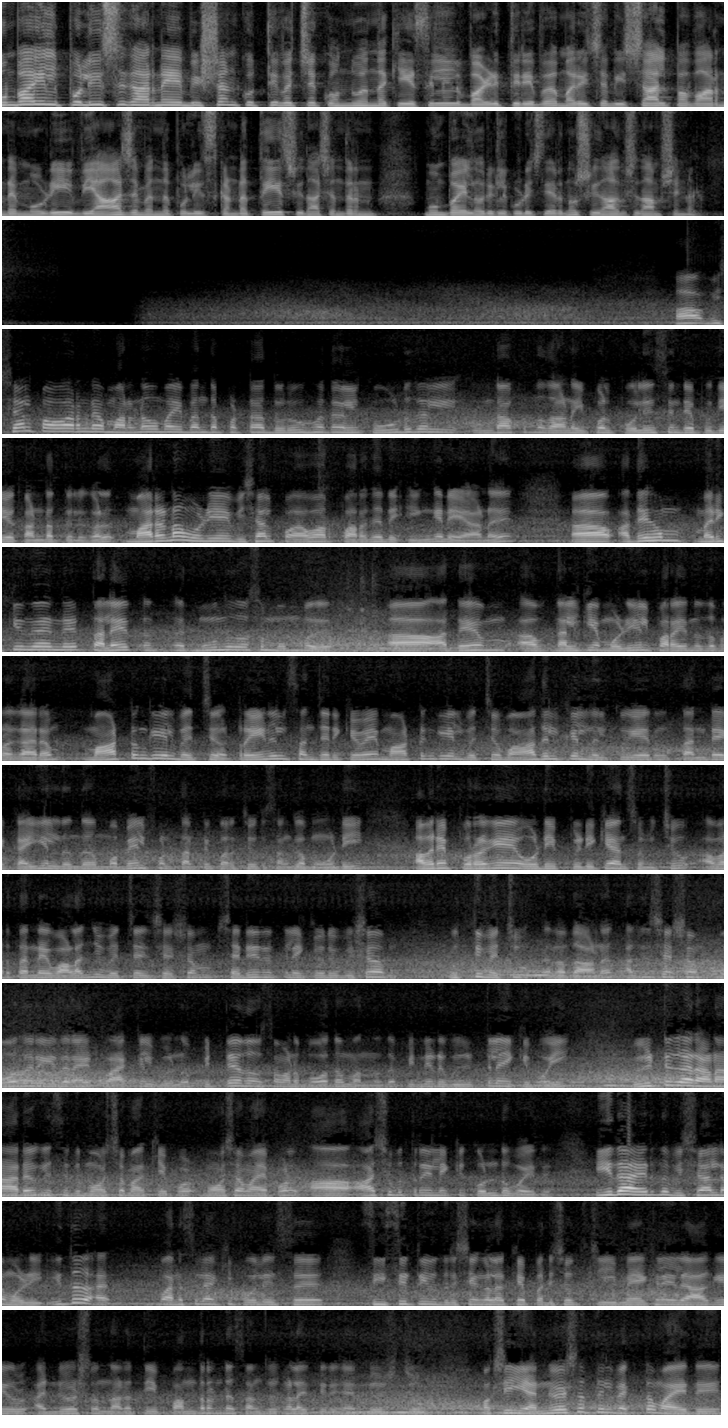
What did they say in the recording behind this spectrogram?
മുംബൈയിൽ പോലീസുകാരനെ വിഷം കുത്തിവെച്ച് കൊന്നുവെന്ന കേസിൽ വഴിത്തിരിവ് മരിച്ച വിശാൽ പവാറിന്റെ മൊഴി വ്യാജമെന്ന് പോലീസ് കണ്ടെത്തി. ശ്രീനാഥ് ചന്ദ്രൻ മുംബൈയിൽ ഒരിക്കൽ കൂടി ചേരുന്നു. ശ്രീനാഥ് വിശദാംശങ്ങൾ. വിശാൽ പവാറിന്റെ മരണവുമായി ബന്ധപ്പെട്ട ദുരൂഹതകൾ കൂടുതൽ ഉണ്ടാക്കുന്നതാണ് ഇപ്പോൾ പോലീസിന്റെ പുതിയ കണ്ടെത്തലുകൾ. മരണമൊഴിയെ വിശാൽ പവാർ പറഞ്ഞത് ഇങ്ങനെയാണ്. അദ്ദേഹം മരിക്കുന്നതിന് തലേ മൂന്ന് ദിവസം മുമ്പ് അദ്ദേഹം ആ, നൽകിയ മൊഴിയിൽ പറയുന്നത് പ്രകാരം മാട്ടുങ്കയിൽ വെച്ച് ട്രെയിനിൽ സഞ്ചരിക്കവേ മാട്ടുങ്കയിൽ വെച്ച് വാതിൽക്കൽ നിൽക്കുകയായിരുന്നു തന്റെ കയ്യിൽ നിന്ന് മൊബൈൽ ഫോൺ തട്ടിപ്പറിച്ച ഒരു സംഘം ഓടി അവരെ പുറകെ ഓടി പിടിക്കാൻ ശ്രമിച്ചു. അവർ തന്നെ വളഞ്ഞു വെച്ചതിന് ശേഷം ശരീരത്തിലേക്ക് ഒരു വിഷം കുത്തിവെച്ചു എന്നതാണ്. അതിനുശേഷം ബോധരഹിതനായി ട്രാക്കിൽ വീണു. പിറ്റേ ദിവസമാണ് ബോധം വന്നത്. പിന്നീട് വീട്ടിലേക്ക് പോയി. വീട്ടുകാരാണ് ആരോഗ്യസ്ഥിതി മോശമാക്കിയപ്പോൾ മോശമായപ്പോൾ ആ ആശുപത്രിയിലേക്ക് കൊണ്ടുപോയത്. ഇതായിരുന്നു വിശാലിന്റെ മൊഴി. ഇത് മനസ്സിലാക്കി police C C T V ദൃശ്യങ്ങളൊക്കെ പരിശോധിച്ച് ഈ മേഖലയിൽ ആകെ അന്വേഷണം നടത്തി. പന്ത്രണ്ട് സംഘങ്ങളെ തിരിഞ്ഞ് അന്വേഷിച്ചു. പക്ഷേ ഈ അന്വേഷണത്തിൽ വ്യക്തമായത്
